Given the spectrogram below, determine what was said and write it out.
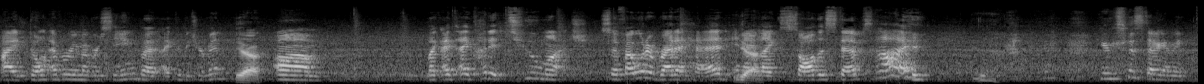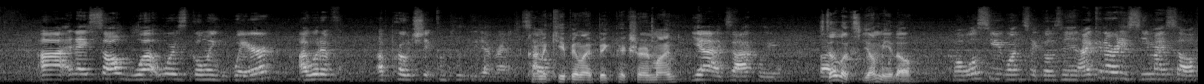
I don't ever remember seeing, but I could be tripping. Yeah. Um, like I, I cut it too much. So if I would have read ahead and Yeah. I like saw the steps, hi. he was just staring at me. Uh, and I saw what was going where, I would have approached it completely different. So, Kind of keeping like big picture in mind. Yeah, exactly. But- Still looks yummy though. Well, we'll see once it goes in. I can already see myself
